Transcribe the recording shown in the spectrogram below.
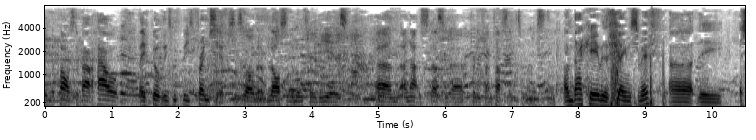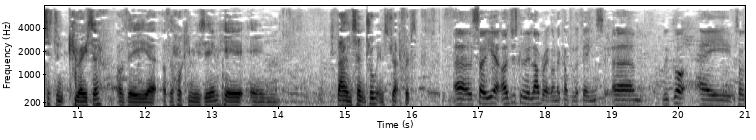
in the past about how they've built these these friendships as well that have lasted them all through the years, um, and that's that's uh, pretty fantastic to be honest. I'm back here with Shane Smith, uh, the assistant curator of the uh, of the Hockey Museum here in Fan Central in Stratford. Uh, so yeah, I'm just going to elaborate on a couple of things. Um, we've got a. So I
